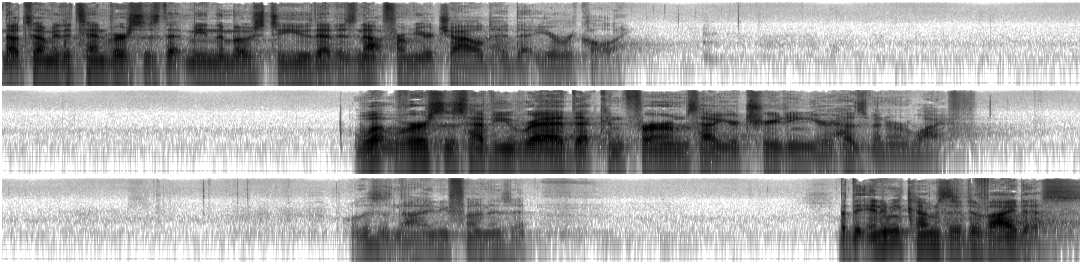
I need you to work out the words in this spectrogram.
Now tell me the 10 verses that mean the most to you that is not from your childhood that you're recalling. What verses have you read that confirms how you're treating your husband or wife? Well, this is not any fun, is it? But the enemy comes to divide us.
